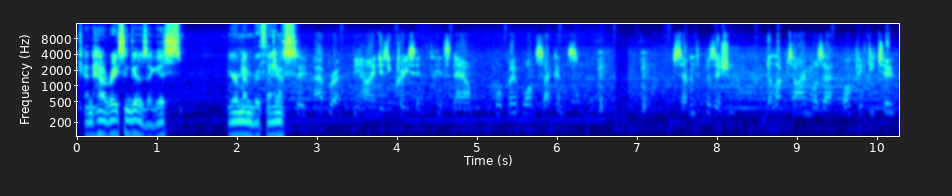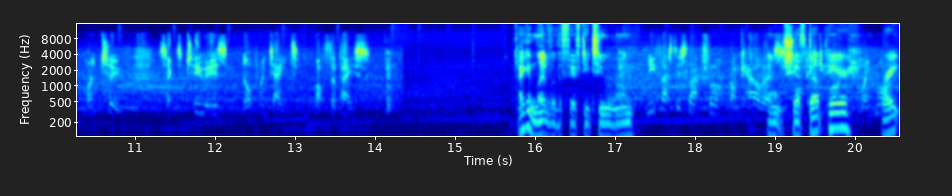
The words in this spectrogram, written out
Kind of how racing goes, I guess. You remember things. Abra behind is increasing. It's now 4.1 seconds. seventh position. Your lap time was at 152.2. Sector 2 is 0.8 off the pace. I can live with a 52 one. New fastest lap for Roncalves. Don't shift up here. 151.1.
